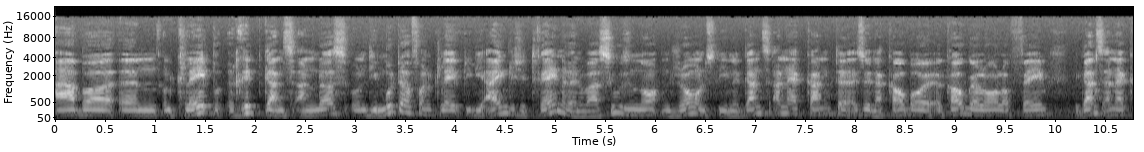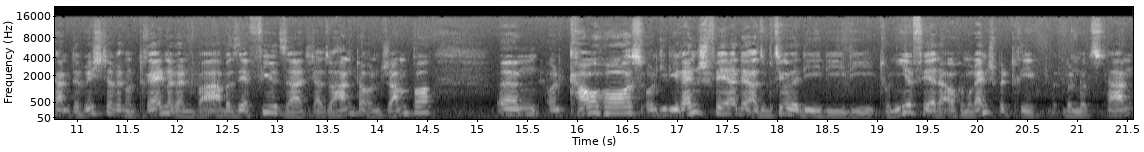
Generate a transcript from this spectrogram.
Aber, ähm, und Clape ritt ganz anders. Und die Mutter von Clape, die die eigentliche Trainerin war, Susan Norton Jones, die eine ganz anerkannte, also in der Cowboy, äh, Cowgirl Hall of Fame, eine ganz anerkannte Richterin und Trainerin war, aber sehr vielseitig, also Hunter und Jumper ähm, und Cowhorse und die die Rennpferde, also beziehungsweise die, die, die Turnierpferde auch im Rennbetrieb benutzt haben.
